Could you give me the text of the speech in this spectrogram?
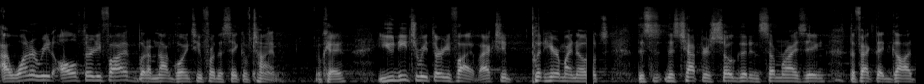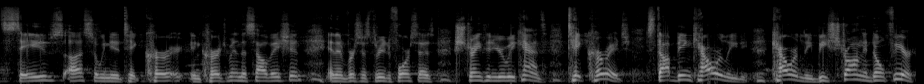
I want to read all of 35, but I'm not going to for the sake of time. Okay? You need to read 35 i actually put here in my notes this, is, this chapter is so good in summarizing the fact that god saves us so we need to take cur- encouragement in the salvation. And then verses 3 to 4 says strengthen your weak hands. Take courage. Stop being cowardly cowardly. Be strong and don't fear.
